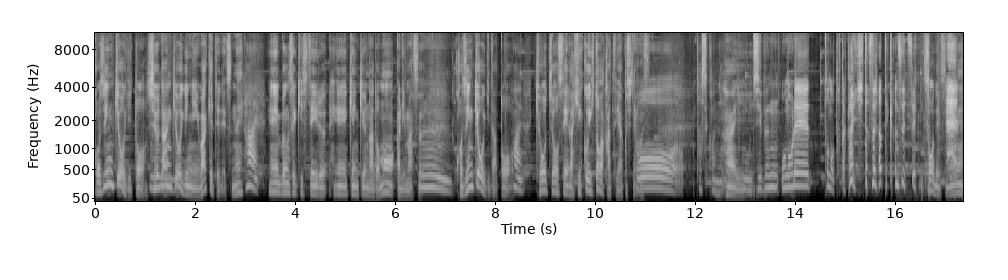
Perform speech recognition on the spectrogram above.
個人競技と集団競技に分けてですね、はい、えー分析している、えー研究などもあります。うん。個人競技だとはい、協調性が低い人が活躍してます。確かに、はい。自分己との戦いひたすらって感じですよね。そうですね。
